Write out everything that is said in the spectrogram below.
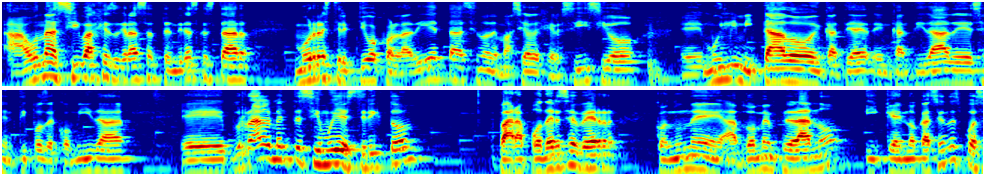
aún así bajes grasa, tendrías que estar muy restrictivo con la dieta, haciendo demasiado ejercicio, eh, muy limitado en, cantidad, en cantidades, en tipos de comida. Eh, pues realmente sí muy estricto para poderse ver con un eh, abdomen plano y que en ocasiones pues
